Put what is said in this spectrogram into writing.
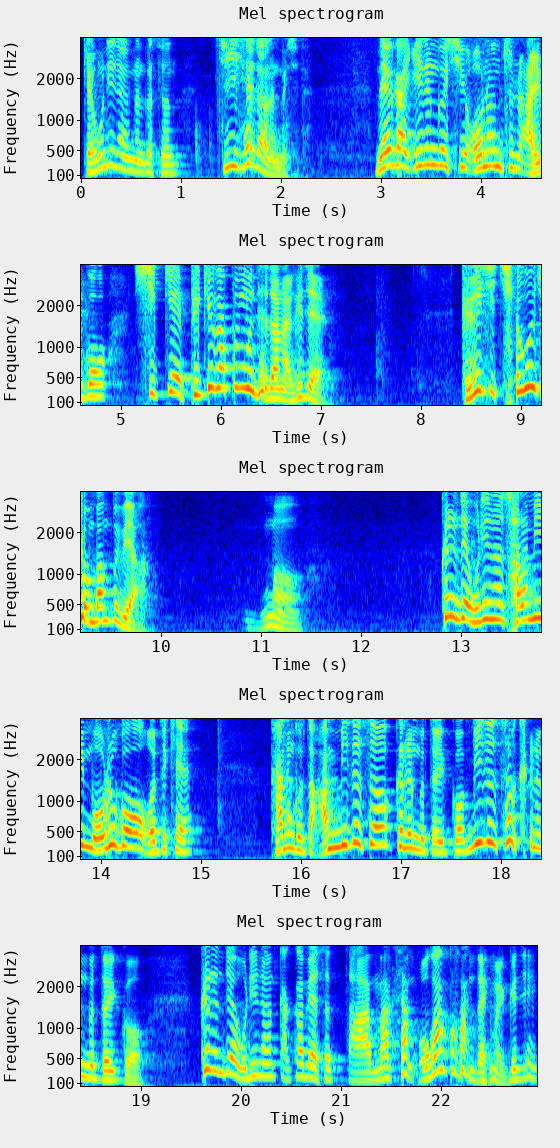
개운이라는 것은 지혜라는 것이다. 내가 이런 것이 오는 줄 알고 쉽게 비껴가 보면 되잖아. 그제? 그것이 최고 좋은 방법이야. 뭐. 그런데 우리는 사람이 모르고 어떻게 가는 것도 안 믿어서 그런 것도 있고 믿어서 그런 것도 있고 그런데 우리는 깝깝해서 딱 막상 오갖고 간다 이 말, 그지?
